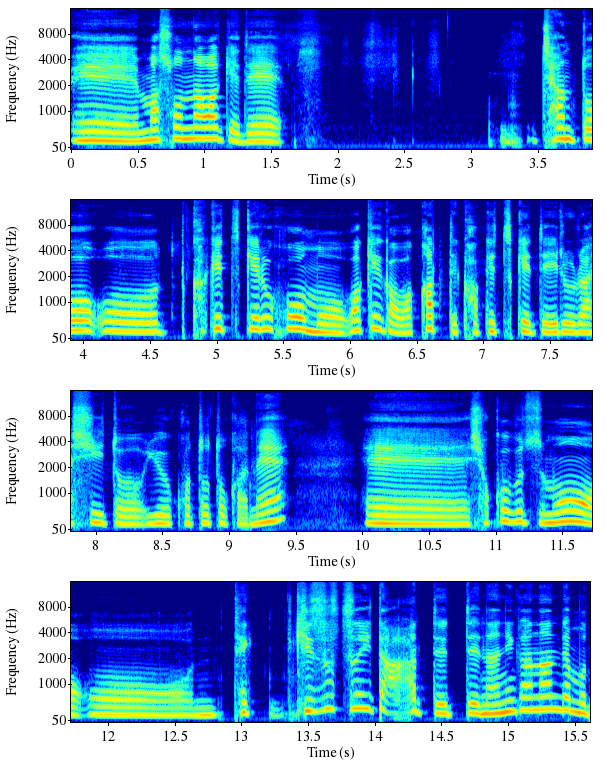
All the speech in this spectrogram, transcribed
えー、まあそんなわけでちゃんと駆けつける方も訳が分かって駆けつけているらしいということとかね、えー、植物も傷ついたって言って何が何でも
